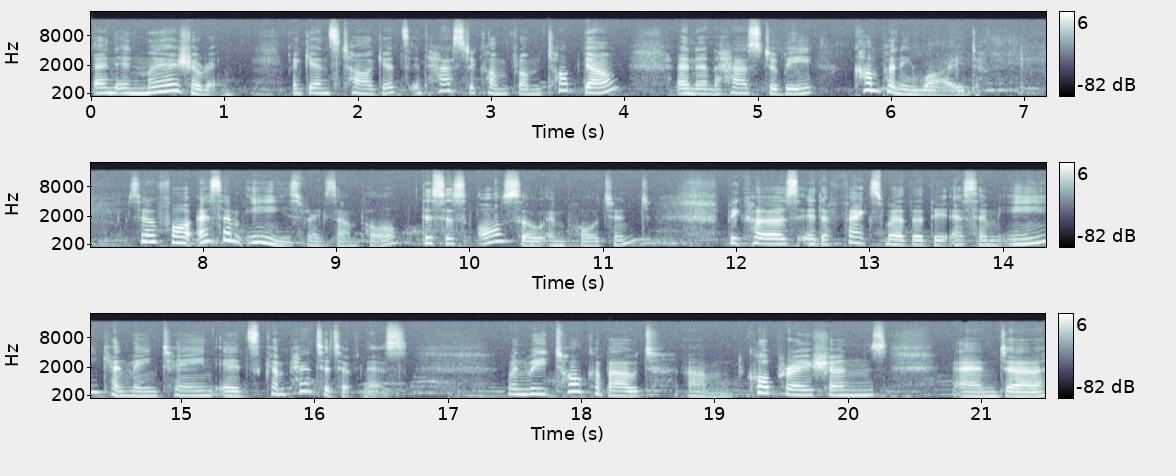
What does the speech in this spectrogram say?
And in measuring against targets, it has to come from top down and it has to be company wide. So for SMEs, for example, this is also important because it affects whether the SME can maintain its competitiveness. When we talk about um, corporations and uh,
